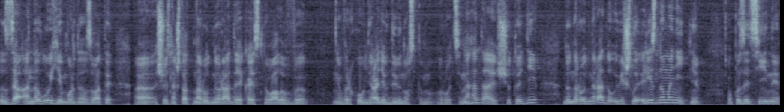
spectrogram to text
за аналогією можна назвати е, щось на кшталт Народної ради, яка існувала в Верховній Раді в 90-му році. Нагадаю, що тоді до Народної ради увійшли різноманітні опозиційні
